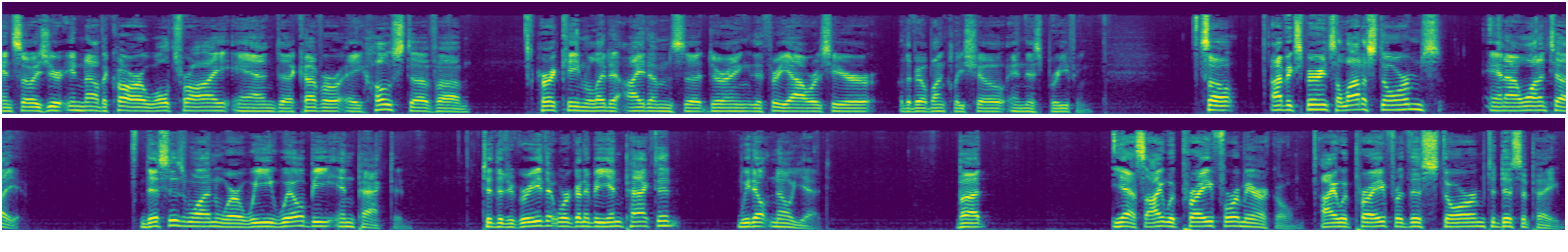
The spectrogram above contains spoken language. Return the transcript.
And so, as you're in and out of the car, we'll try and uh, cover a host of um, hurricane related items uh, during the three hours here of the Bill Bunkley Show and this briefing. So I've experienced a lot of storms, and I want to tell you this is one where we will be impacted. To the degree that we're going to be impacted, we don't know yet. But yes, I would pray for a miracle. I would pray for this storm to dissipate.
